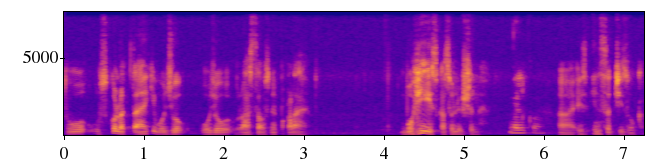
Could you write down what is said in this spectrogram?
तो उसको लगता है कि वो जो वो जो रास्ता उसने पकड़ा है वही इसका सोल्यूशन है। बिल्कुल। इस इन सब चीज़ों का।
